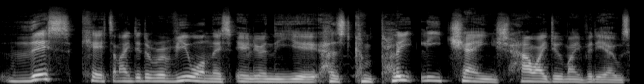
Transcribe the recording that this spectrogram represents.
This kit, and I did a review on this earlier in the year, has completely changed how I do my videos.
